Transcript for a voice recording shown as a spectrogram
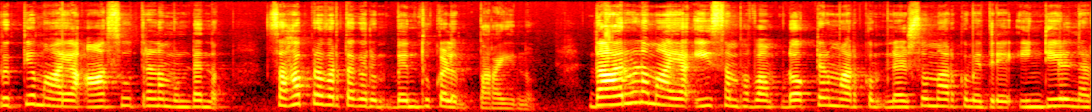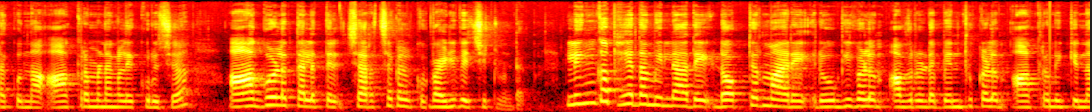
കൃത്യമായ ആസൂത്രണമുണ്ടെന്നും സഹപ്രവർത്തകരും ബന്ധുക്കളും പറയുന്നു. ദാരുണമായ ഈ സംഭവം ഡോക്ടർമാർക്കും നഴ്സുമാർക്കുമെതിരെ ഇന്ത്യയിൽ നടക്കുന്ന ആക്രമണങ്ങളെക്കുറിച്ച് ആഗോളതലത്തിൽ ചർച്ചകൾക്ക് വഴിവെച്ചിട്ടുണ്ട്. ലിംഗഭേദമില്ലാതെ ഡോക്ടർമാരെ രോഗികളും അവരുടെ ബന്ധുക്കളും ആക്രമിക്കുന്ന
